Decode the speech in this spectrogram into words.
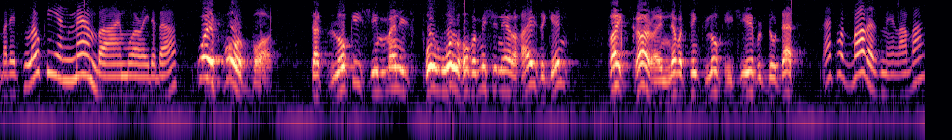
But it's Loki and Mamba I'm worried about. Why for, boss? That Loki, she managed pull wool over missionary hides again? By God, I never think Loki she able to do that. That's what bothers me, Labat.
